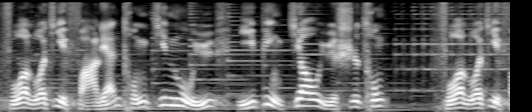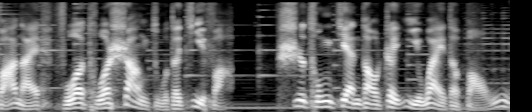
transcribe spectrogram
佛罗技法连同金木鱼一并交与师聪。佛罗技法乃佛陀上祖的技法，师聪见到这意外的宝物。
